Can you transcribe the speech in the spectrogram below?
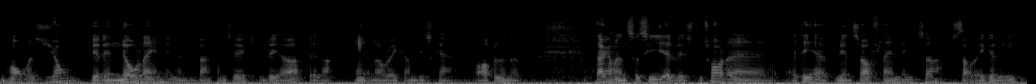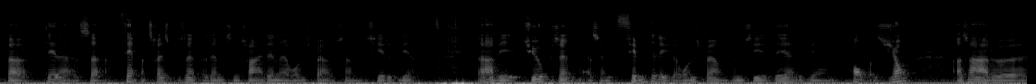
en hård recession? Bliver det en no landing, om vi bare kommer til at eksplodere op, eller aner du ikke, om vi skal op eller ned? Der kan man så sige, at hvis du tror, at det her bliver en soft landing, så står du ikke alene, for det er der altså 65% af dem, som svarer i den her rundspørg, som siger, det bliver. Så har vi 20%, altså en femtedel af rundspørgen, som siger, at det her det bliver en hård recession. Og så har du øh,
